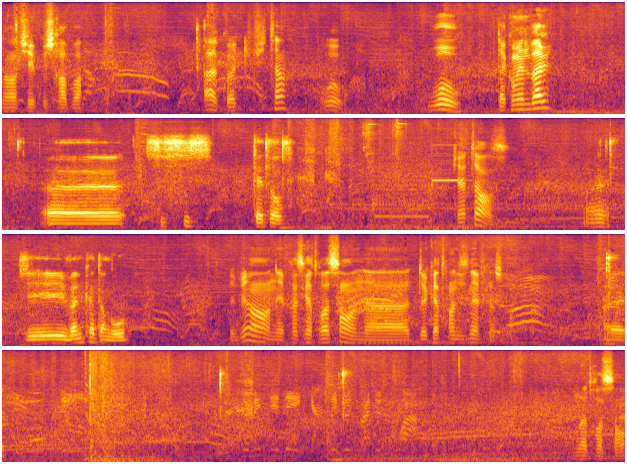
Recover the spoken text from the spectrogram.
Non, tu les coucheras pas. Ah, quoi que putain. Wow. Wow. T'as combien de balles? Euh... 6, 6, 14. 14. Ouais. J'ai 24 en gros. C'est bien, on est presque à 300. On a 2,99 là, je crois. Ouais. On a 300.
